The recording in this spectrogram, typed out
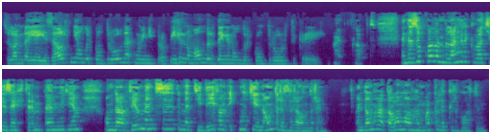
Zolang dat jij jezelf niet onder controle hebt, moet je niet proberen om andere dingen onder controle te krijgen. Ja, klopt. En dat is ook wel een belangrijke wat je zegt, hè, eh, Miriam, omdat veel mensen zitten met het idee van ik moet die een andere veranderen. En dan gaat het allemaal gemakkelijker worden.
